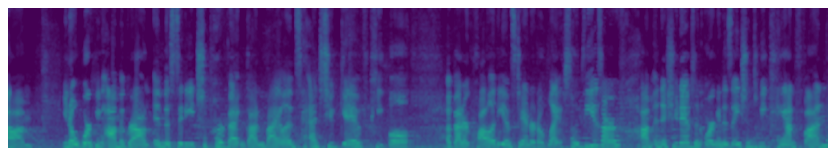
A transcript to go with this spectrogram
um, you know, working on the ground in the city to prevent gun violence and to give people a better quality and standard of life. So these are um, initiatives and organizations we can fund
